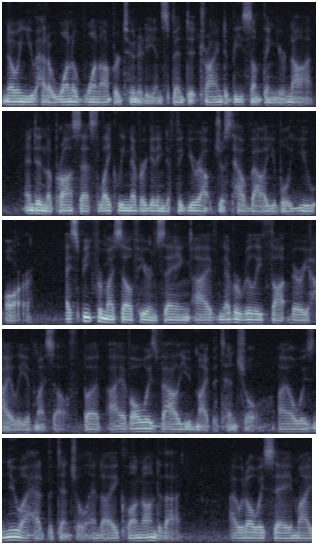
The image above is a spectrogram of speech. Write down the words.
Knowing you had a one of one opportunity and spent it trying to be something you're not and in the process, likely never getting to figure out just how valuable you are. I speak for myself here in saying I've never really thought very highly of myself, but I have always valued my potential. I always knew I had potential, and I clung on to that. I would always say my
